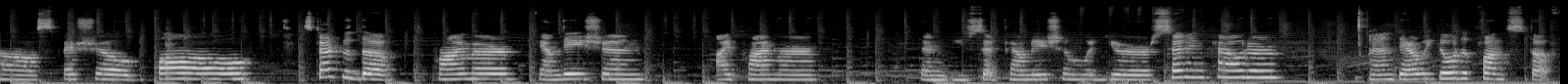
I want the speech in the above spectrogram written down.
uh, special ball. Start with the primer, foundation, eye primer. Then you set foundation with your setting powder. And there we go, the fun stuff.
